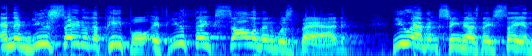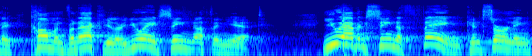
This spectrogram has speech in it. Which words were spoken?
And then you say to the people, if you think Solomon was bad, you haven't seen, as they say in the common vernacular, you ain't seen nothing yet. You haven't seen a thing concerning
